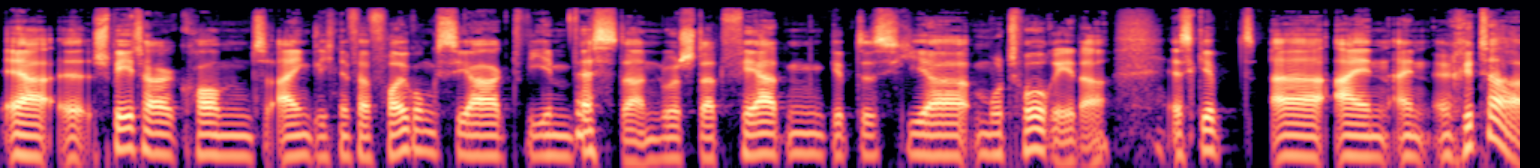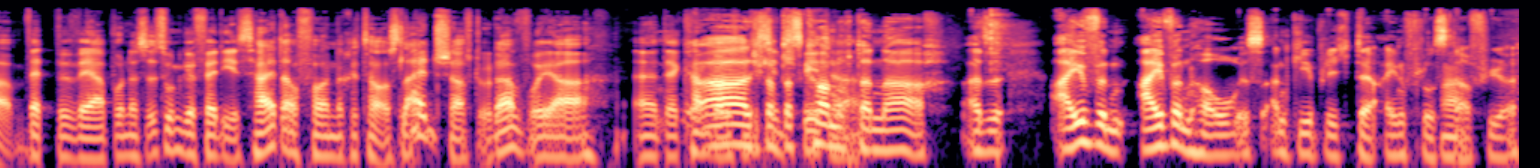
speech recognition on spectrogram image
Er, äh, später kommt eigentlich eine Verfolgungsjagd wie im Western, nur statt Pferden gibt es hier Motorräder. Es gibt äh, ein, ein Ritterwettbewerb und das ist ungefähr die Zeit auch von Ritter aus Leidenschaft, oder? Wo ja äh, der Kampf. Ja, ich glaube, das später. kam noch danach. Also Ivan, Ivanhoe ist angeblich der Einfluss ja. dafür,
